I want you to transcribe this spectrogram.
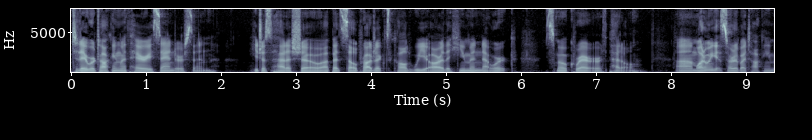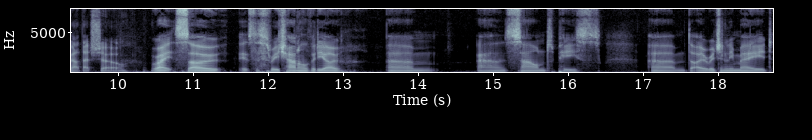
Today we're talking with Harry Sanderson. He just had a show up at Cell Project called We Are the Human Network Smoke Rare Earth Petal. Um, why don't we get started by talking about that show? Right, so it's a three channel video um, and sound piece um, that I originally made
